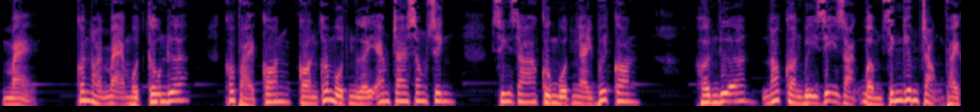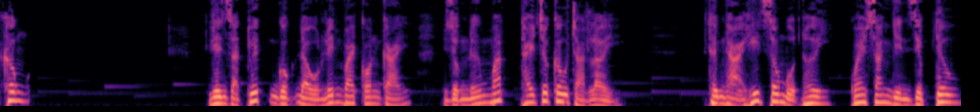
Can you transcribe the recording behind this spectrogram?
Mẹ, Con hỏi mẹ một câu nữa, Có phải con còn có một người em trai song sinh Sinh ra cùng một ngày với con hơn nữa, Nó còn bị dị dạng bẩm sinh nghiêm trọng, phải không? Liên giả tuyết gục đầu lên vai con gái, Dùng nước mắt thay cho câu trả lời. Thịnh Hạ hít sâu một hơi, Quay sang nhìn Diệp Tiêu,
